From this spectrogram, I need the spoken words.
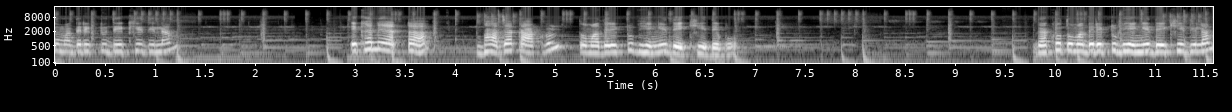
তোমাদের একটু দেখিয়ে দিলাম। এখানে একটা ভাজা কাঁকরোল তোমাদের একটু ভেঙে দেখিয়ে দেব। দেখো তোমাদের একটু ভেঙে দেখিয়ে দিলাম।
